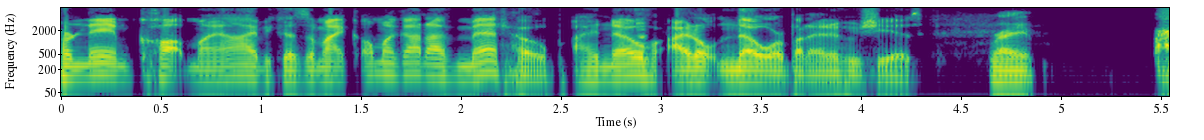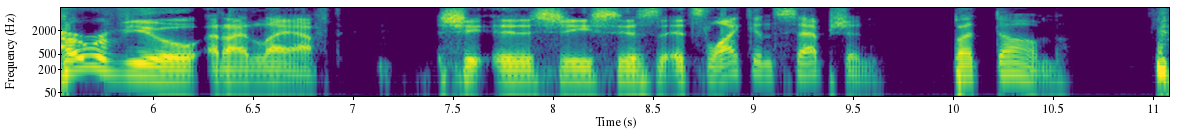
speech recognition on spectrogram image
her name caught my eye because I'm like, oh my god, I've met Hope. I know I don't know her, but I know who she is. right. Her review, and I laughed. She she says it's like Inception, but dumb.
